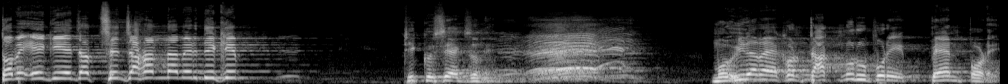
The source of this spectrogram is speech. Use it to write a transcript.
তবে এগিয়ে যাচ্ছে জাহান নামের দিকে। ঠিক কইছে একজনে। মহিলারা এখন টাকনুর উপরে প্যান্ট পরে।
